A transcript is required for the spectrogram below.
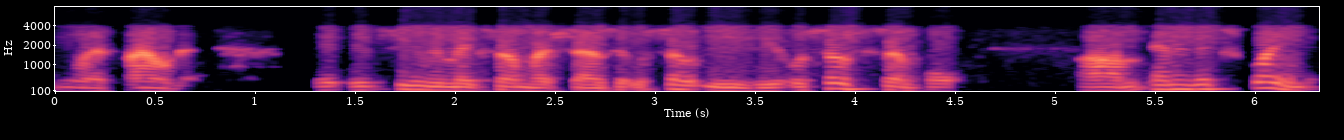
when I found it. It, it seemed to make so much sense. It was so easy. It was so simple, um, and it explained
